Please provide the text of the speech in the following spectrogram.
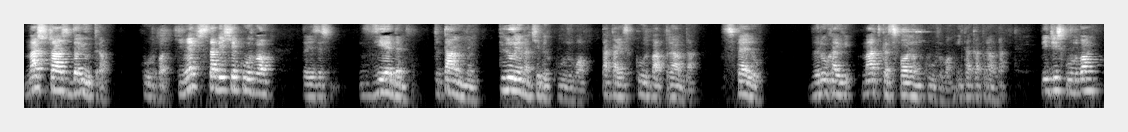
Masz czas do jutra. Kurwa. Ci nie wstawię się kurwa, to jesteś zjebem totalnym. Pluję na ciebie kurwo. Taka jest kurwa prawda. Sfelu. Wyruchaj matkę swoją kurwo. I taka prawda. Widzisz kurwa?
